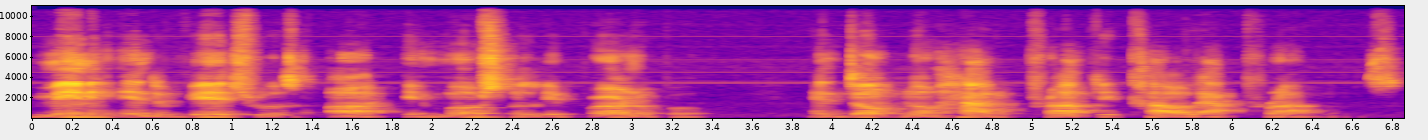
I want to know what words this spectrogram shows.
Many individuals are emotionally vulnerable and don't know how to properly call out problems.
